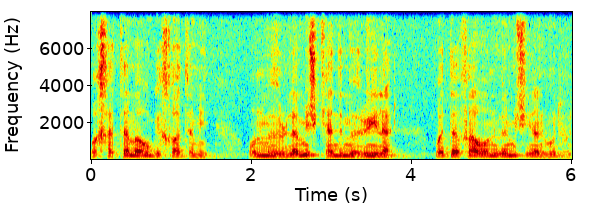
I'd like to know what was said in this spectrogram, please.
Ve hatemehu bi hatemi. Onu mühürlemiş kendi mührüyle. Ve defa onu vermiş ilel hudhud.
